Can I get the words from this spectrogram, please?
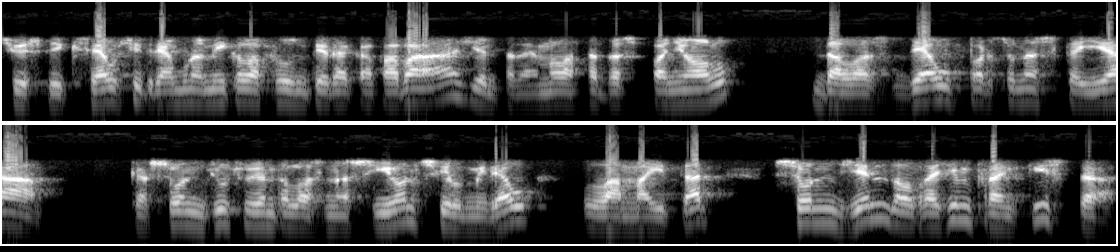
Si us fixeu, si tirem una mica la frontera cap a baix i entenem l'estat espanyol, de les 10 persones que hi ha que són justos entre les nacions, si el mireu, la meitat són gent del règim franquista,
